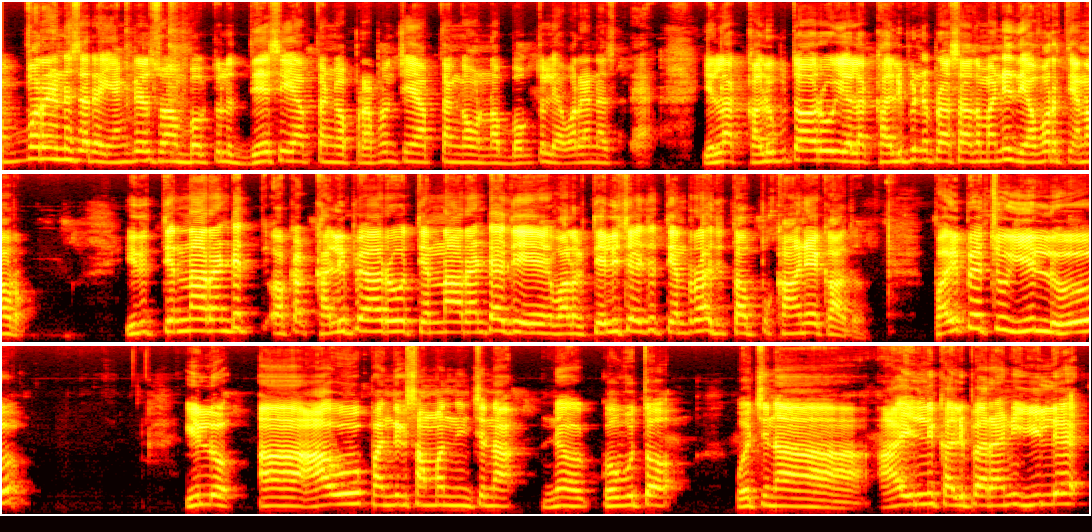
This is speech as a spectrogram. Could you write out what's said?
ఎవరైనా సరే వెంకటేశ్వర స్వామి భక్తులు దేశవ్యాప్తంగా ప్రపంచవ్యాప్తంగా ఉన్న భక్తులు ఎవరైనా సరే ఇలా కలుపుతారు ఇలా కలిపిన ప్రసాదం అనేది ఎవరు తినరు. ఇది తిన్నారంటే ఒక కలిపారు తిన్నారంటే అది వాళ్ళకి తెలిసి అయితే తినరు అది తప్పు కానే కాదు. పైపెచ్చు వీళ్ళు వీళ్ళు ఆవు పందికి సంబంధించిన కొవ్వుతో వచ్చిన ఆయిల్ని కలిపారని వీళ్ళే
